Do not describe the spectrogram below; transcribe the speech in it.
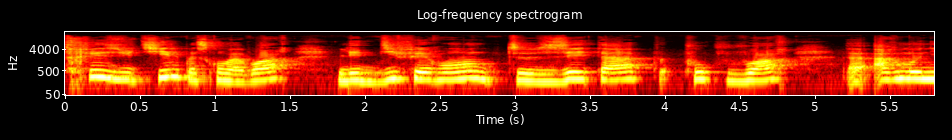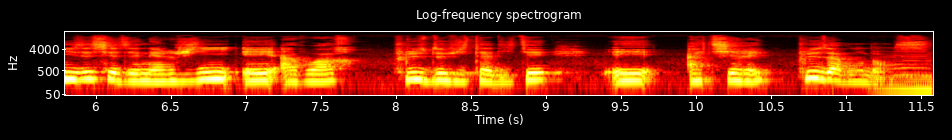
très utile parce qu'on va voir les différentes étapes pour pouvoir euh, harmoniser ces énergies et avoir plus de vitalité et attirer plus d'abondance.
